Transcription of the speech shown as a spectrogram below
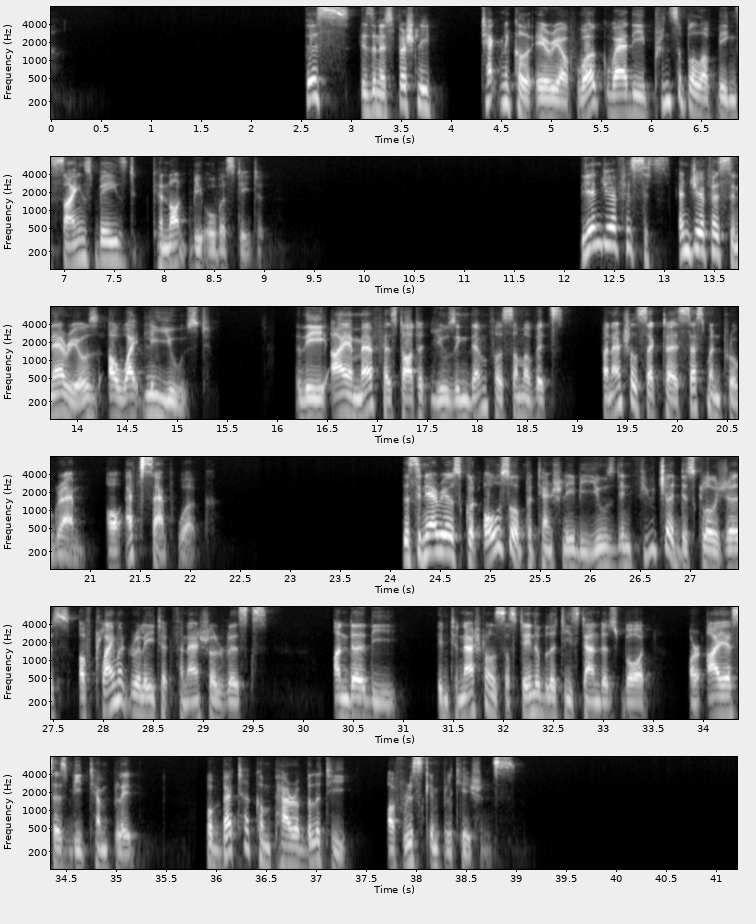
This is an especially technical area of work where the principle of being science-based cannot be overstated. The NGFS, NGFS scenarios are widely used. The IMF has started using them for some of its Financial Sector Assessment Program, or FSAP work. The scenarios could also potentially be used in future disclosures of climate-related financial risks under the International Sustainability Standards Board, or ISSB template, for better comparability of risk implications.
